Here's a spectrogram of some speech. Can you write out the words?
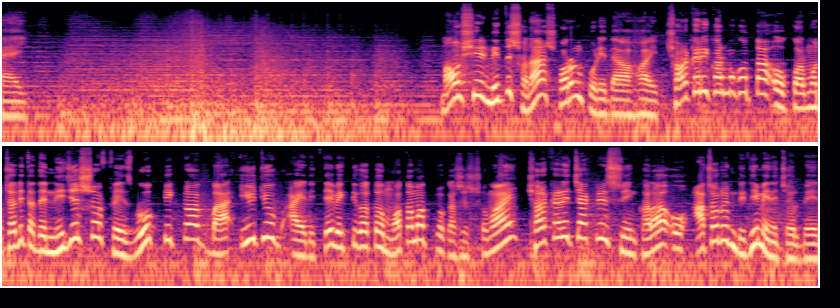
নেয়। মাউসির নির্দেশনা স্মরণ করে দেওয়া হয়। সরকারি কর্মকর্তা ও কর্মচারী তাদের নিজস্ব ফেসবুক টিকটক বা ইউটিউব আইডিতে ব্যক্তিগত মতামত প্রকাশের সময় সরকারি চাকরির শৃঙ্খলা ও আচরণবিধি মেনে চলবেন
